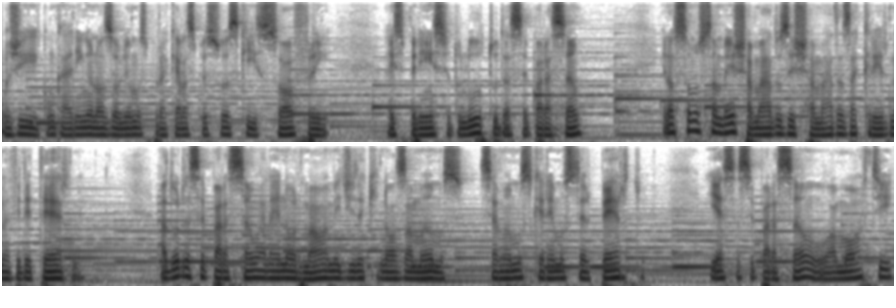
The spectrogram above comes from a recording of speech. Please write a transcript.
Hoje, com carinho, nós olhamos por aquelas pessoas que sofrem a experiência do luto, da separação, e nós somos também chamados e chamadas a crer na vida eterna. A dor da separação ela é normal à medida que nós amamos. Se amamos, queremos ter perto, e essa separação ou a morte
